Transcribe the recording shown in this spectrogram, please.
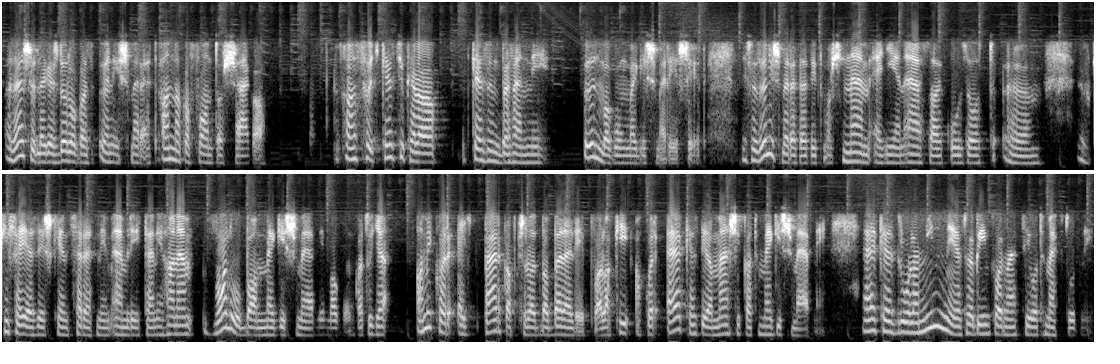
Az elsődleges dolog az önismeret, annak a fontossága. Az, hogy kezdjük el a kezünkbe venni önmagunk megismerését. És az önismeretet itt most nem egy ilyen elszajkózott kifejezésként szeretném említeni, hanem valóban megismerni magunkat. Ugye amikor egy párkapcsolatba belelép valaki, akkor elkezdi a másikat megismerni. Elkezd róla minél több információt megtudni.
